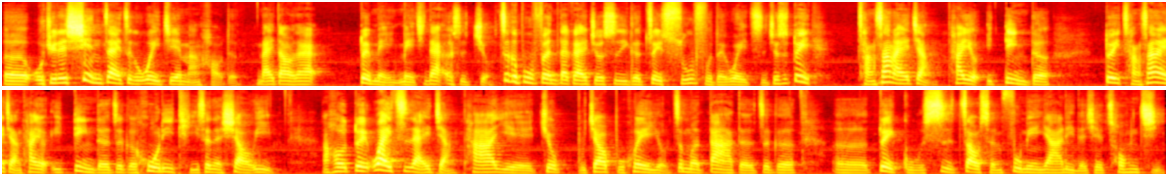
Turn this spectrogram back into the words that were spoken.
呃，我觉得现在这个位阶蛮好的，来到大概对美美金大概二十九，这个部分大概就是一个最舒服的位置，就是对厂商来讲，它有一定的。对厂商来讲，它有一定的这个获利提升的效益，然后对外资来讲，它也就比较不会有这么大的这个呃对股市造成负面压力的一些冲击。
